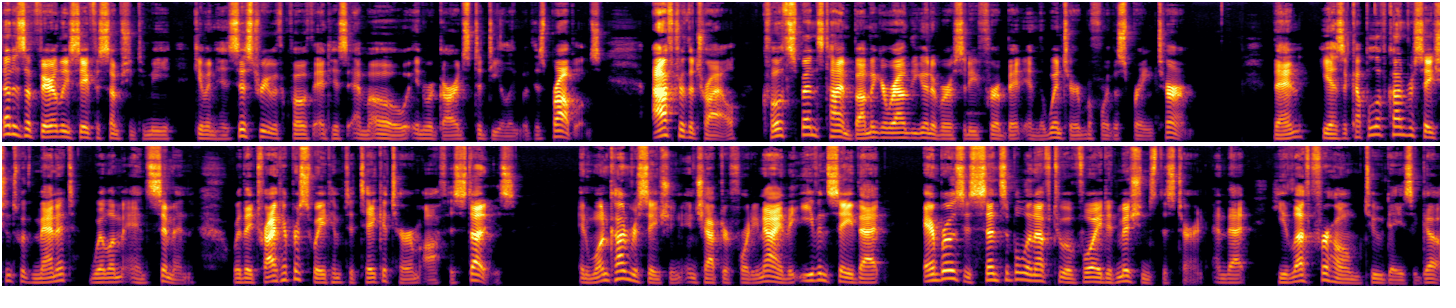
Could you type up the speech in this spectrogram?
That is a fairly safe assumption to me, given his history with Kvothe and his MO in regards to dealing with his problems. After the trial, Kvothe spends time bumming around the university for a bit in the winter before the spring term. Then he has a couple of conversations with Manet, Willem, and Simon, where they try to persuade him to take a term off his studies. In one conversation, in chapter 49, they even say that Ambrose is sensible enough to avoid admissions this turn, and that he left for home two days ago.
